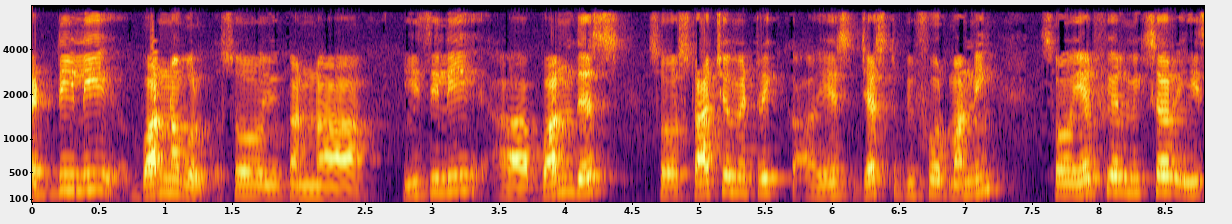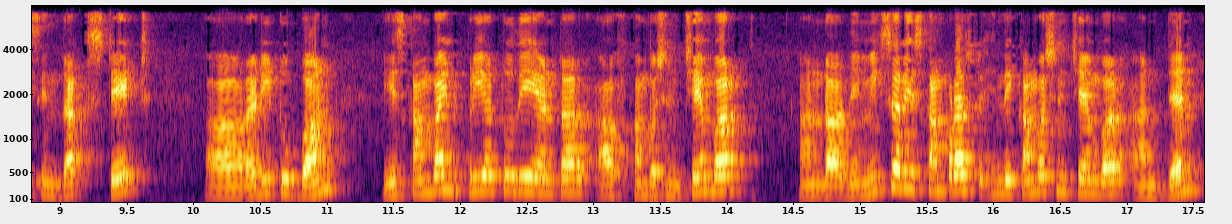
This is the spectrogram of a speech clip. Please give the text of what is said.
readily burnable. So you can uh, easily uh, burn this. So stoichiometric uh, is just before burning. So air fuel mixer is in that state uh, ready to burn. Is combined prior to the enter of combustion chamber. And uh, the mixer is compressed in the combustion chamber and then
